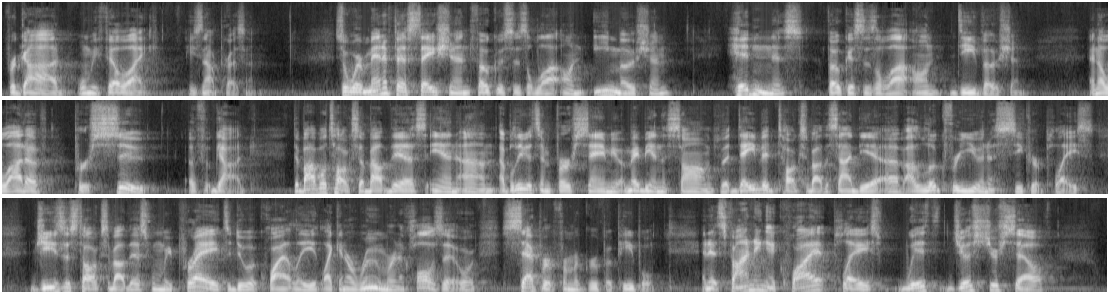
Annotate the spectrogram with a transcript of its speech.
for God when we feel like He's not present. So, where manifestation focuses a lot on emotion, hiddenness focuses a lot on devotion and a lot of pursuit of God. The Bible talks about this in, um, I believe it's in First Samuel, it may be in the Psalms, but David talks about this idea of, I look for you in a secret place. Jesus talks about this when we pray to do it quietly, like in a room or in a closet or separate from a group of people. And it's finding a quiet place with just yourself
